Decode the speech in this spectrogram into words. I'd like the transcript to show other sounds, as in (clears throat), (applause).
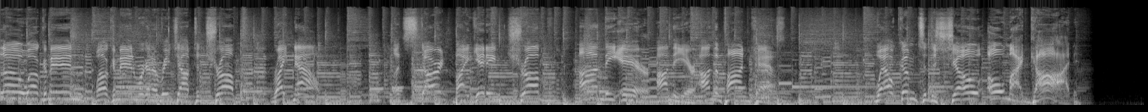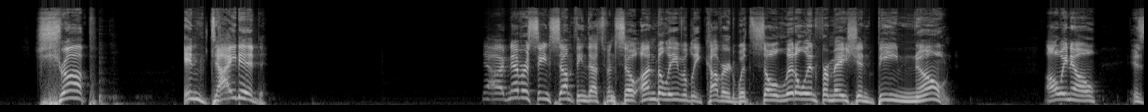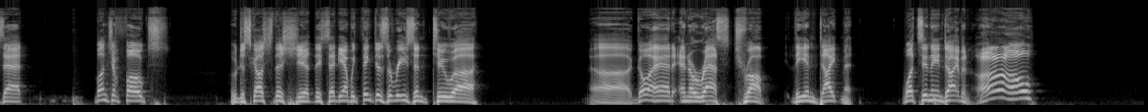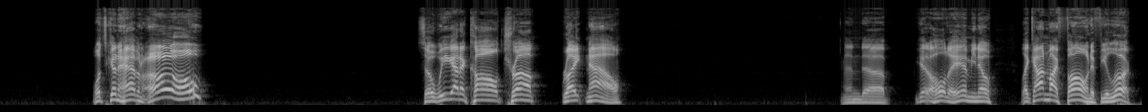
Hello. Welcome in. Welcome in. We're going to reach out to Trump right now. Let's start by getting Trump on the air, on the air, on the podcast. Welcome to the show. Oh my God. Trump indicted. Now, I've never seen something that's been so unbelievably covered with so little information being known. All we know is that bunch of folks who discussed this shit, they said, yeah, we think there's a reason to uh, uh, go ahead and arrest Trump. The indictment. What's in the indictment? Oh. What's going to happen? Oh. So we got to call Trump right now and uh, get a hold of him. You know, like on my phone, if you look,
